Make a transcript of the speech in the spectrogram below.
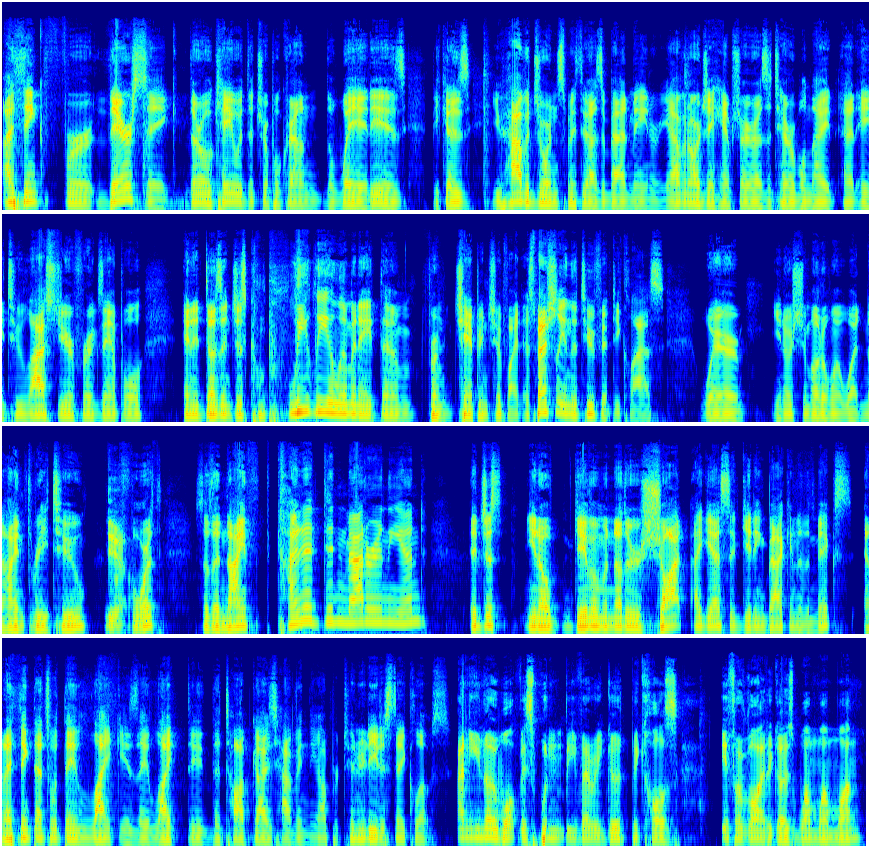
I think for their sake they're okay with the triple crown the way it is because you have a Jordan Smith who has a bad main or you have an RJ Hampshire who has a terrible night at A2 last year for example and it doesn't just completely eliminate them from championship fight, especially in the 250 class where you know Shimoda went what nine three two Yeah. fourth, so the ninth kind of didn't matter in the end. It just you know gave them another shot, I guess, at getting back into the mix, and I think that's what they like is they like the the top guys having the opportunity to stay close. And you know what? This wouldn't be very good because if a rider goes one one one,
